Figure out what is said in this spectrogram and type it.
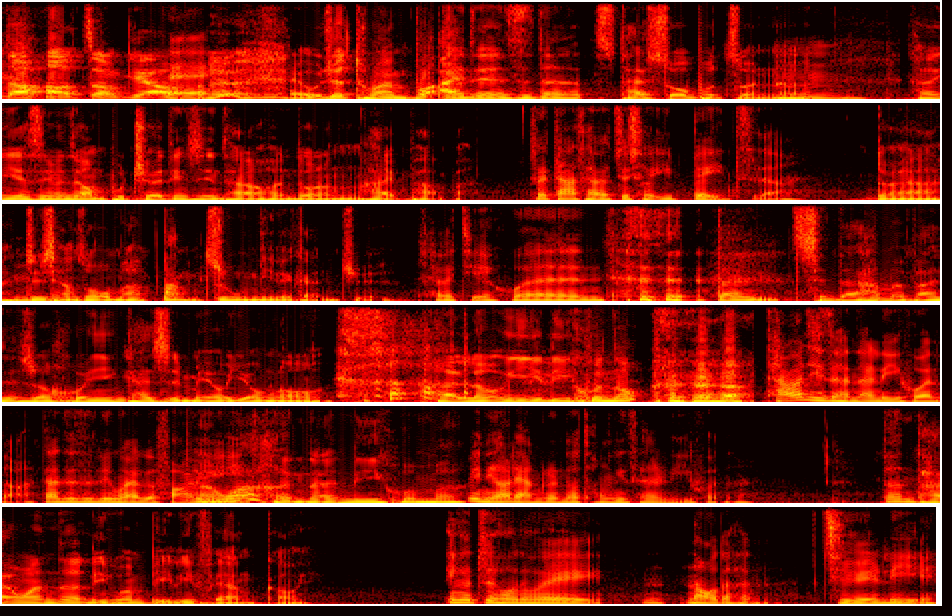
都好重要。对，我觉得突然不爱这件事真的太说不准了。嗯。可能也是因为这种不确定性，才有很多人很害怕吧。所以大家才会追求一辈子啊。对啊，就想说我们要绑住你的感觉，才会结婚。但现在他们发现说婚姻开始没有用喽，很容易离婚哦。台湾其实很难离婚啊，但这是另外一个法律。台湾很难离婚吗？因为你要两个人都同意才能离婚啊。但台湾的离婚比例非常高，因为最后都会闹得很决裂，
